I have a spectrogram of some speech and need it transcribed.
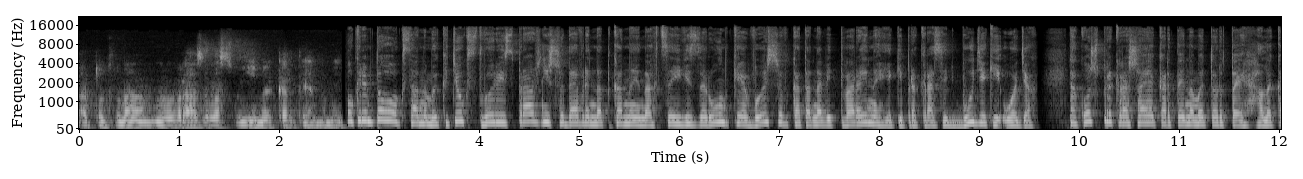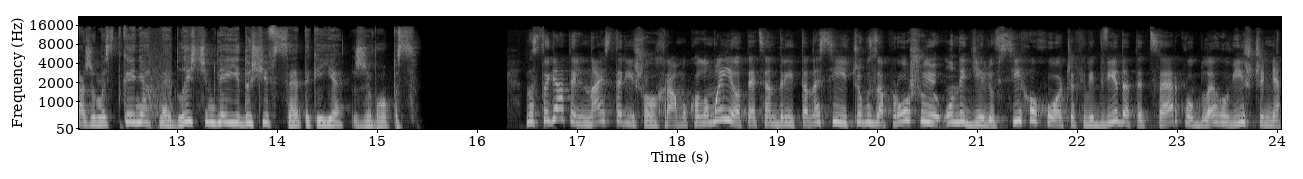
а тут вона вразила своїми картинами. Окрім того, Оксана Микитюк створює справжні шедеври на тканинах. Це і візерунки, вишивка та навіть тварини, які прикрасять будь-який одяг. Також прикрашає картинами торти. Але каже мисткиня, найближчим для її душі все-таки є живопис. Настоятель найстарішого храму Коломиї, отець Андрій Танасійчук, запрошує у неділю всіх охочих відвідати церкву Благовіщення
